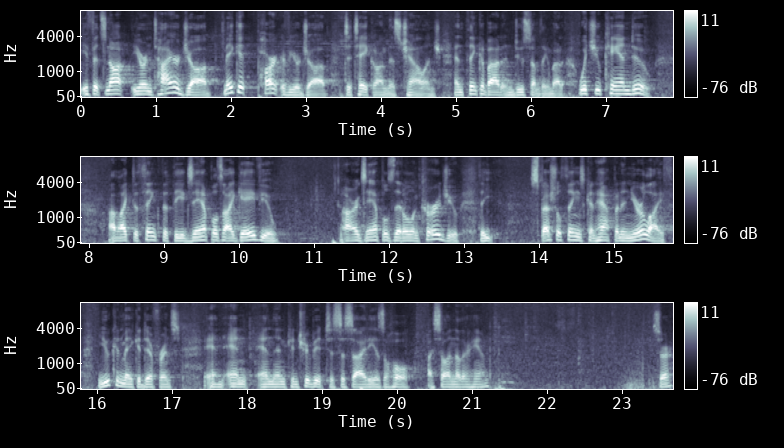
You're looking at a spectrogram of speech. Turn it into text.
If it's not your entire job, make it part of your job to take on this challenge and think about it and do something about it, which you can do. I like to think that the examples I gave you are examples that will encourage you. The, special things can happen in your life. You can make a difference and, and, and then contribute to society as a whole. I saw another hand. Sir?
